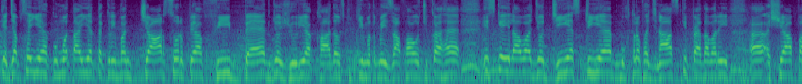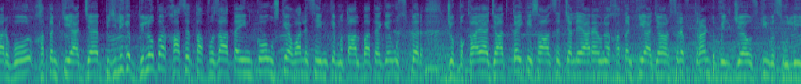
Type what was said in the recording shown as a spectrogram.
کہ جب سے یہ حکومت آئی ہے، تقریباً چار سو روپیہ فی بیگ جو یوریا کھاد ہے، اس کی قیمت میں اضافہ ہو چکا ہے۔ اس کے علاوہ جو جی ایس ٹی ہے، مختلف اجناس کی پیداواری اشیاء پر وہ ختم کیا جائے۔ بجلی کے بلوں پر خاصے تحفظات ہیں ان کو۔ اس کے حوالے سے ان کے مطالبات ہے کہ اس پر جو بقایا جات کئی کئی سال سے چلے آ رہے ہیں، انہیں ختم کیا جائے اور صرف کرنٹ بل جو ہے، اس کی وصول وصولی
